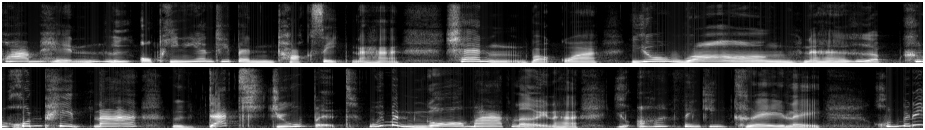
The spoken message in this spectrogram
ความเห็นหรือ opinion ที่เป็น toxic นะคะ เช่นบอกว่า you're wrong นะคะคือแบบคือคุณผิดนะ หรือ that's stupid อุ้ยมันโง่มากเลยนะคะ you aren't thinking clearly คุณไม่ได้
